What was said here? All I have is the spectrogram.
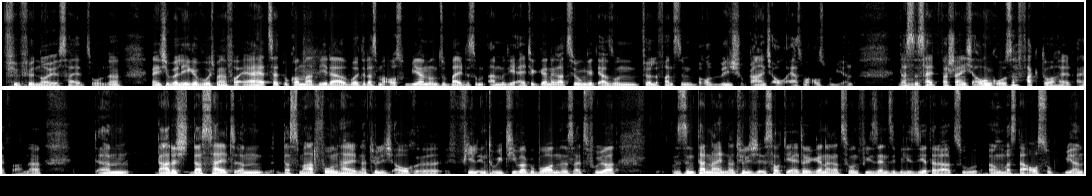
für, für Neues halt so. Ne? Wenn ich überlege, wo ich mein VR-Headset bekommen habe, jeder wollte das mal ausprobieren und sobald es um, um die ältere Generation geht, ja, so ein Firlefanz, den will ich schon gar nicht auch erstmal ausprobieren. Das Mhm. ist halt wahrscheinlich auch ein großer Faktor halt einfach. Ne? Ähm, dadurch, dass halt ähm, das Smartphone halt natürlich auch äh, viel intuitiver geworden ist als früher, sind dann halt natürlich, ist auch die ältere Generation viel sensibilisierter dazu, irgendwas da auszuprobieren.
